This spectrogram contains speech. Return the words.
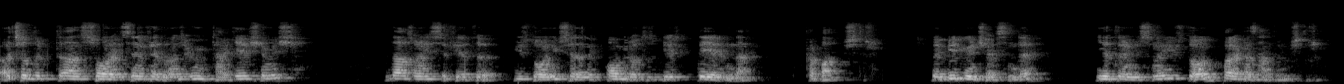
açıldıktan sonra hissenin fiyatı önce bir miktar gevşemiş. Daha sonra hisse fiyatı %10 yükselerek 11.31 değerinden kapatmıştır. Ve bir gün içerisinde yatırımcısına %10 para kazandırmıştır.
